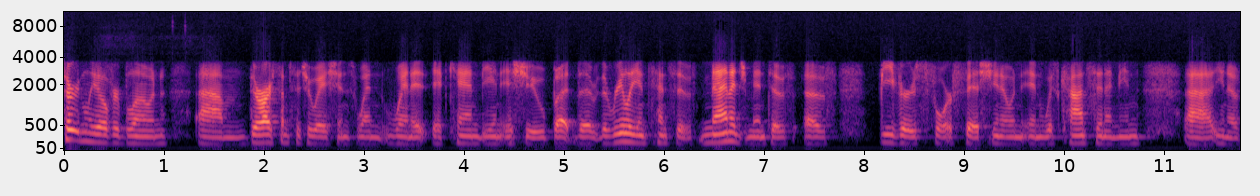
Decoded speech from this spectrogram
certainly overblown. Um, there are some situations when when it, it can be an issue, but the the really intensive management of of beavers for fish, you know, in, in Wisconsin, I mean, uh, you know,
